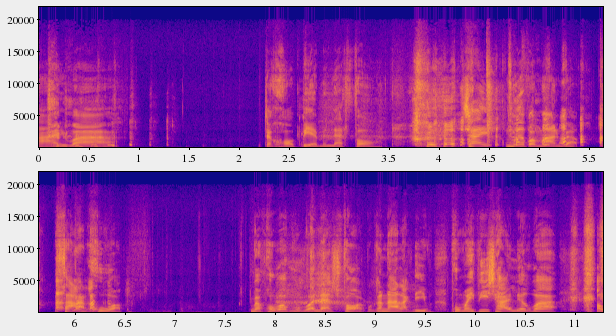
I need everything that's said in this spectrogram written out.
ายว่า จะขอเปลี่ยนเป็นแรดฟอร์ดใช่เมื่อประมาณแบบสามขวบ แบบเพราะว่าผมว่าแรดฟอร์ดมันก็น่ารักดี ผมให้พี่ชายเลือกว่าเอา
